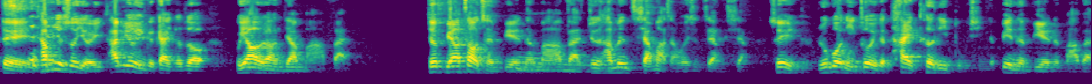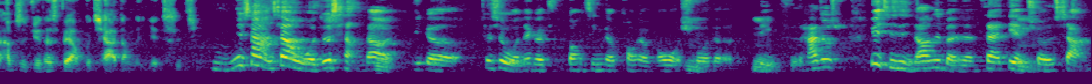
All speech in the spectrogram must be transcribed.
对他们就说有一，他们用一个概念叫做不要让人家麻烦。就不要造成别人的麻烦，嗯就是他们想法常会是这样想。所以，如果你做一个太特立独行的，变成别人的麻烦，他们是觉得那是非常不恰当的一件事情。嗯，那像像我就想到嗯一个，就是我那个东京的朋友跟我说的例子，他就因为其实你知道日本人在电车上，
